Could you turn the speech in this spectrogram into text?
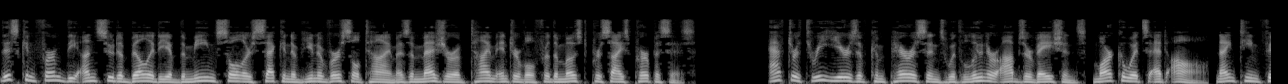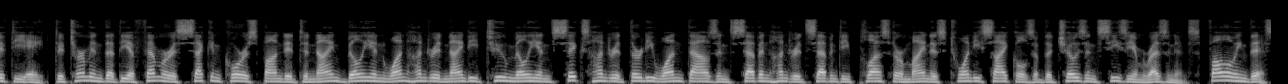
this confirmed the unsuitability of the mean solar second of universal time as a measure of time interval for the most precise purposes. After three years of comparisons with lunar observations, Markowitz et al. 1958 determined that the ephemeris second corresponded to 9,192,631,770 plus or minus 20 cycles of the chosen cesium resonance. Following this,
